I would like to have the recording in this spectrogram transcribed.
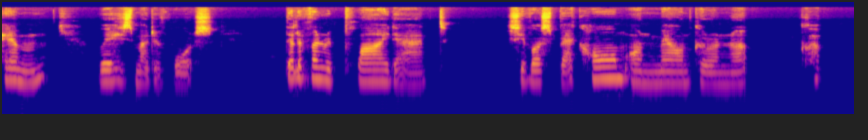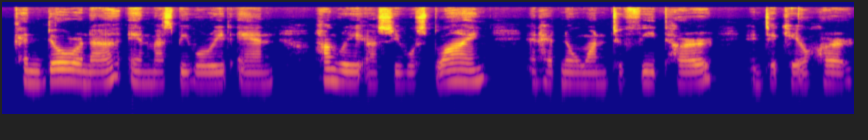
him where his mother was. The elephant replied that she was back home on Mount Corona, Kandorana and must be worried and hungry as she was blind and had no one to feed her and take care of her.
